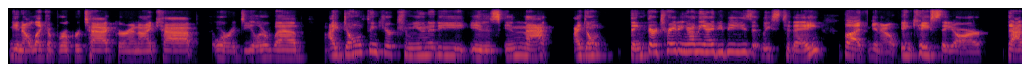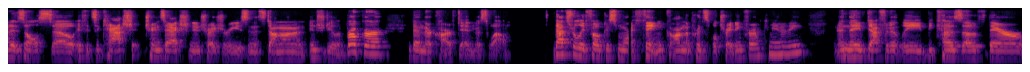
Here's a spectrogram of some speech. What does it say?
you know, like a BrokerTec or an ICAP or a Dealerweb. I don't think your community is in that. I don't think they're trading on the IDBs, at least today. But, you know, in case they are, that is also, if it's a cash transaction in treasuries and it's done on an interdealer broker, then they're carved in as well. That's really focused more, I think, on the principal trading firm community. And they've definitely, because of their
